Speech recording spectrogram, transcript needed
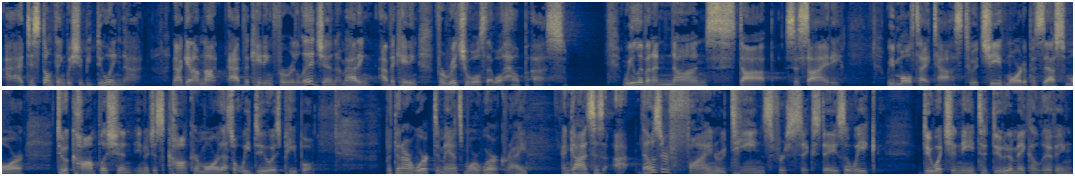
I just don't think we should be doing that. Now, again, I'm not advocating for religion, I'm adding, advocating for rituals that will help us. We live in a non stop society. We multitask to achieve more, to possess more, to accomplish and you know just conquer more. That's what we do as people. But then our work demands more work, right? And God says, those are fine routines for six days a week. Do what you need to do to make a living.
